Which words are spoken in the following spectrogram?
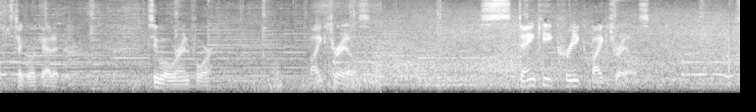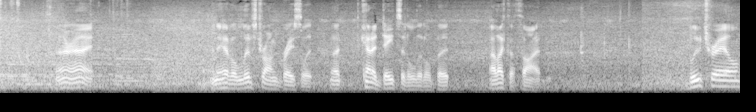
Let's take a look at it. See what we're in for. Bike trails. Stanky Creek Bike Trails. All right. And they have a Livestrong bracelet. That kind of dates it a little, but I like the thought. Blue Trail.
